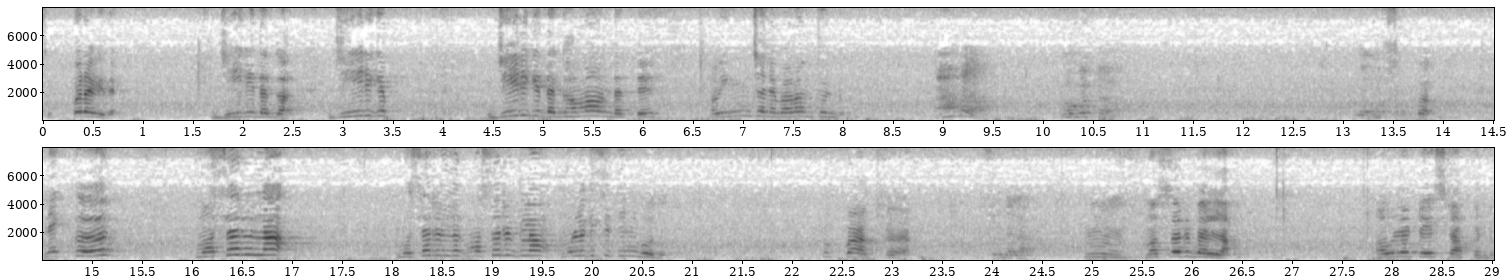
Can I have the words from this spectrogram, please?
ಸೂಪರ್ ಆಗಿದೆ ಜೀರಿದ ಗ ಜೀರಿಗೆ ಜೀರಿಗೆದ ಘಮ ಉಂಡತ್ತೆ. ಅವು ಇಂಚನೆ ಬರೋಂತುಂಡು ಅಂತುಂಡು ನೆಕ್ ಮೊಸರುಲ್ಲ ಮೊಸರುಲ್ಲ ಮೊಸರುಗಳ ಮುಳುಗಿಸಿ ತಿನ್ಬೋದು. ತುಪ್ಪ ಹಾಕ್ತದೆ. ಹ್ಮ್ ಮೊಸರು ಬೆಲ್ಲ. ಅವಳ ಟೇಸ್ಟ್ ಹಾಕೊಂಡು.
